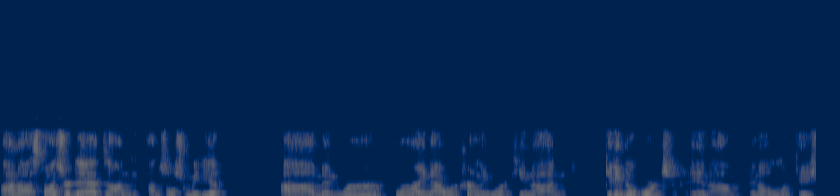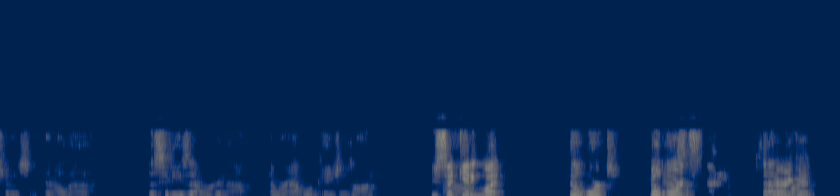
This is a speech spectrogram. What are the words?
on uh, sponsored ads on on social media, um, and we're we're right now we're currently working on getting billboards in um in all the locations in all the the cities that we're gonna that we have locations on. You said getting what? Billboards. Billboards. Yeah, Very good.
